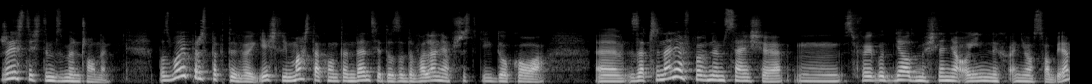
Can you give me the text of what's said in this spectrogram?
że jesteś tym zmęczony. Bo z mojej perspektywy, jeśli masz taką tendencję do zadowalania wszystkich dookoła, zaczynania w pewnym sensie mm, swojego dnia od myślenia o innych, a nie o sobie,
